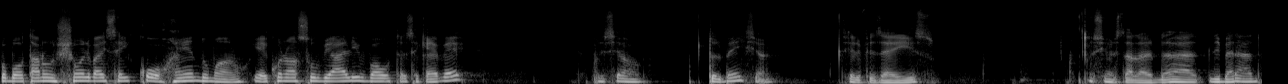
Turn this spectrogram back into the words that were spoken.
Vou botar no chão, ele vai sair correndo, mano. E aí quando eu assoviar, ele volta. Você quer ver? O policial, tudo bem, senhor? Se ele fizer isso, o senhor está liberado.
